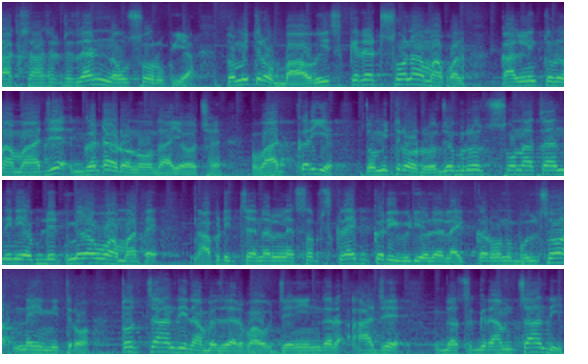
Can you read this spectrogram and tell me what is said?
લાખ સાસઠ હજાર નવસો રૂપિયા. તો મિત્રો, બાવીસ કેરેટ સોનામાં પણ કાલની તુલનામાં આજે ઘટાડો નોંધાયો છે. વાત કરીએ તો મિત્રો, રોજબરોજ સોના ચાંદીની અપડેટ મેળવવા માટે આપણી ચેનલને સબસ્ક્રાઇબ કરી વિડીયોને લાઇક કરવાનું ભૂલશો નહીં મિત્રો. તો ચાંદીના બજાર ભાવ જેની અંદર આજે દસ ગ્રામ ચાંદી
